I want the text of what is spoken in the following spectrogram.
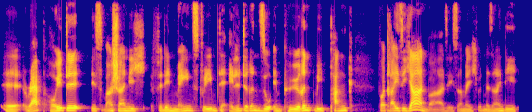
äh, Rap heute ist wahrscheinlich für den Mainstream der Älteren so empörend wie Punk vor 30 Jahren war. Also ich sage mal, ich würde mal sagen, die,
